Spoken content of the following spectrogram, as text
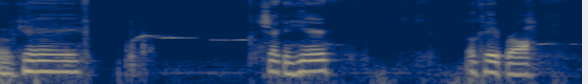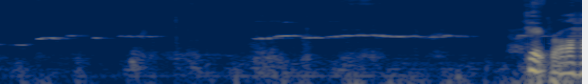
Okay. Check in here. Okay, bro. Okay, bro.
